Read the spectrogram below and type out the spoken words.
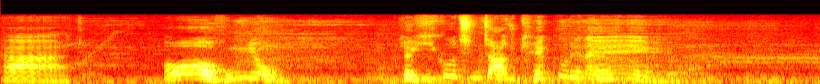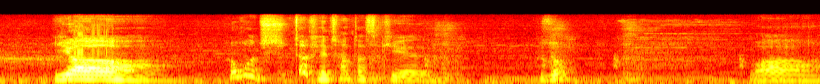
자, 오 공룡. 야 이거 진짜 아주 개꿀이네. 이야, 저거 진짜 괜찮다 스킬. 그죠? 와.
